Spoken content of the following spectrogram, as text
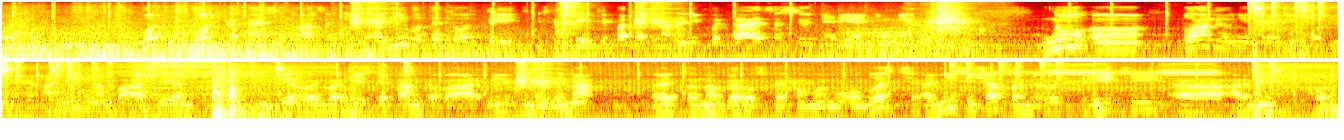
точно. Вот, вот какая ситуация. И они вот это вот третий, третий батальон, они пытаются сегодня реанимировать. Ну, э, планы у них грандиозные. Они на базе первой гвардейской танковой армии в Мулино, это Новгородская, по-моему, область, они сейчас формируют третий э, армейский корпус.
